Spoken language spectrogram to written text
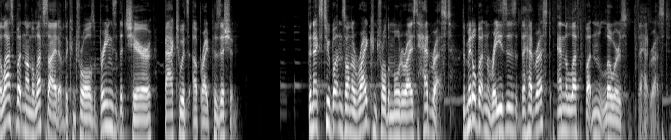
The last button on the left side of the controls brings the chair back to its upright position. The next two buttons on the right control the motorized headrest. The middle button raises the headrest and the left button lowers the headrest.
